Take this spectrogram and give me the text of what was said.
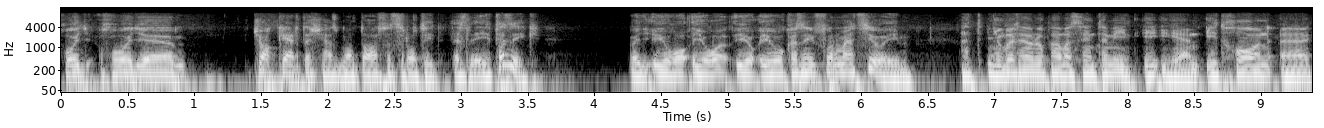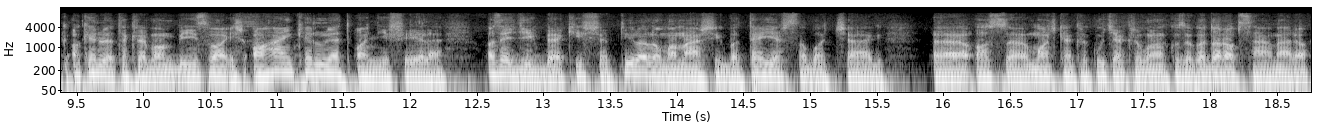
hogy, hogy csak kertesházban tarthatsz rotit. Ez létezik? Vagy jó, jó, jó, jók az információim? Hát Nyugat-Európában szerintem igen, itthon a kerületekre van bízva, és ahány kerület, annyiféle. Az egyikben kisebb tilalom, a másikban teljes szabadság, az macskákra, kutyákra vonatkozók a darab számára,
